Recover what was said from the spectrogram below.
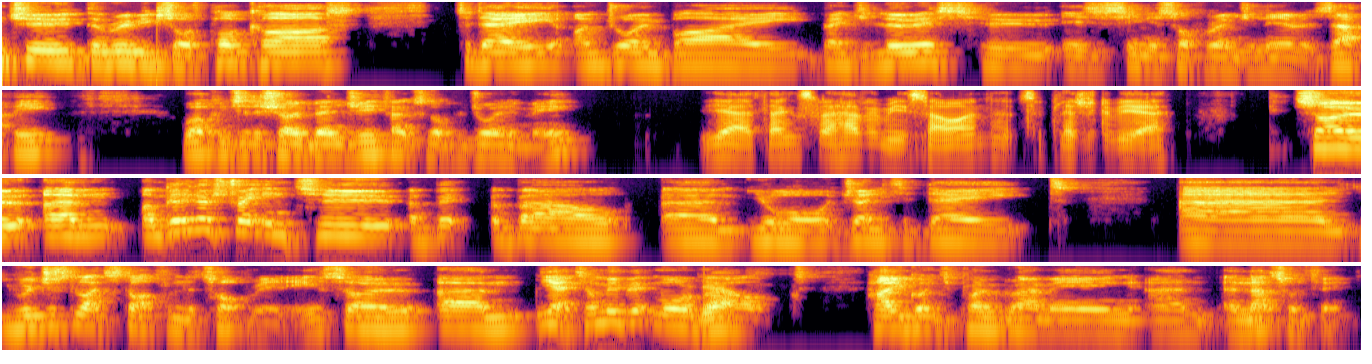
welcome to the RubySorce podcast. Today, I'm joined by Benji Lewis, who is a senior software engineer at Zappi. Welcome to the show, Benji. Thanks a lot for joining me. Yeah, thanks for having me, Sawan. It's a pleasure to be here. So, um, I'm going to go straight into a bit about um, your journey to date, and you would just like to start from the top, really. So, um, yeah, tell me a bit more about yeah. how you got into programming and and that sort of thing.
